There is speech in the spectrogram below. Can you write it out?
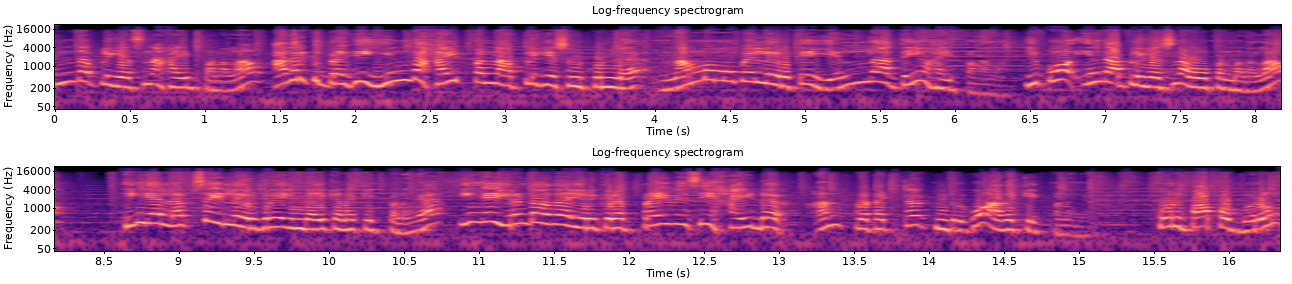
இந்த அப்ளிகேஷனை ஹைட் பண்ணலாம். அதற்கு பிறகு இந்த ஹைட் பண்ண அப்ளிகேஷனுக்குள்ள நம்ம மொபைல்ல இருக்க எல்லாத்தையும் ஹைட் பண்ணலாம். இப்போ இந்த அப்ளிகேஷனை ஓபன் பண்ணலாம். இங்க லெஃப்ட் சைடுல இருக்கிற இந்த ஐக்கனை கிளிக் பண்ணுங்க. இங்க இரண்டாவதா இருக்கிற பிரைவசி ஹைடர் அன்ப்ரொடெக்டட் இருக்கும் அதை கிளிக் பண்ணுங்க. ஒரு பாப்அப் வரும்.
